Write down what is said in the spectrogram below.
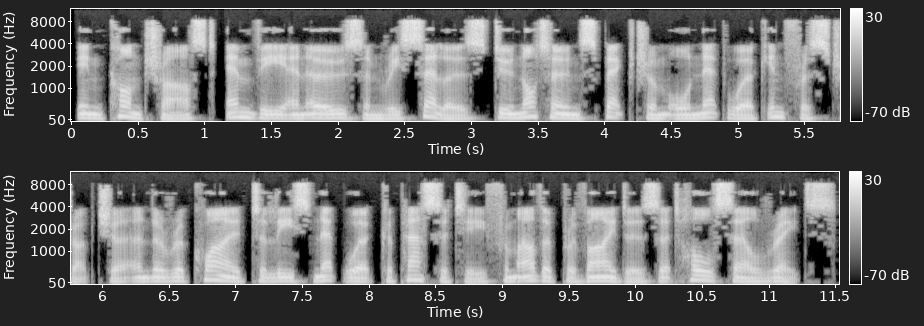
In contrast, MVNOs and resellers do not own spectrum or network infrastructure and are required to lease network capacity from other providers at wholesale rates.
